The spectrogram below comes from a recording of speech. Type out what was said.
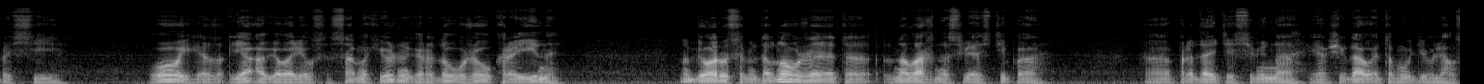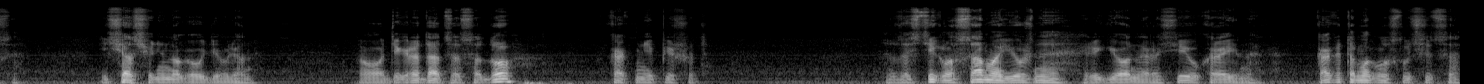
России. Ой, я, я оговорился, самых южных городов уже Украины. Ну, белорусами давно уже это налажена связь, типа Э, продайте семена. Я всегда этому удивлялся. И сейчас еще немного удивлен. Вот, деградация садов, как мне пишут, застигла самые южные регионы России и Украины. Как это могло случиться?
